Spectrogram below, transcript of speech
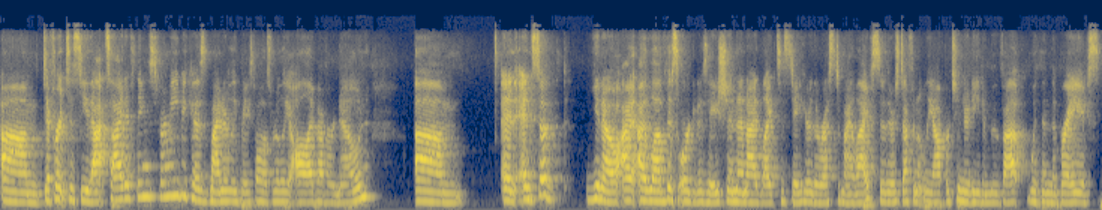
um, different to see that side of things for me because minor league baseball is really all I've ever known. Um, and and so you know I, I love this organization and I'd like to stay here the rest of my life. So there's definitely opportunity to move up within the Braves.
